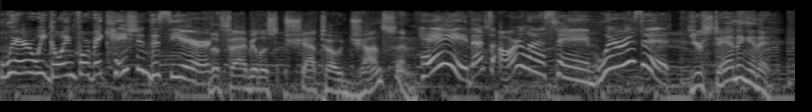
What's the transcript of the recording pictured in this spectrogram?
where are we going for vacation this year? The fabulous Chateau Johnson. Hey, that's our last name. Where is it? You're standing in it.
